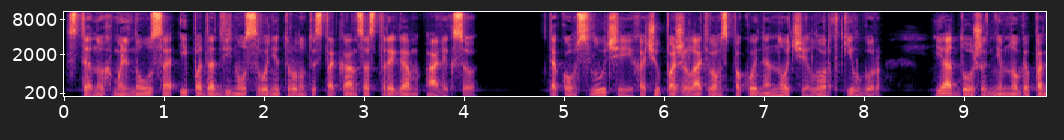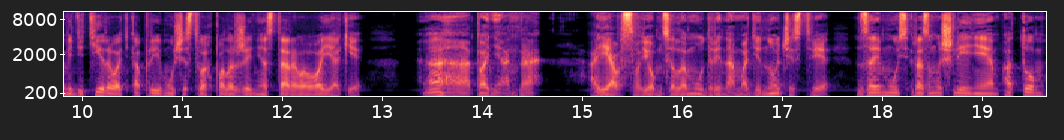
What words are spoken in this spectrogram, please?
Стэн ухмыльнулся и пододвинул свой нетронутый стакан со стригом Алексу. В таком случае хочу пожелать вам спокойной ночи, лорд Килгур. Я должен немного помедитировать о преимуществах положения старого вояки. Ага, понятно. А я в своем целомудренном одиночестве займусь размышлением о том,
